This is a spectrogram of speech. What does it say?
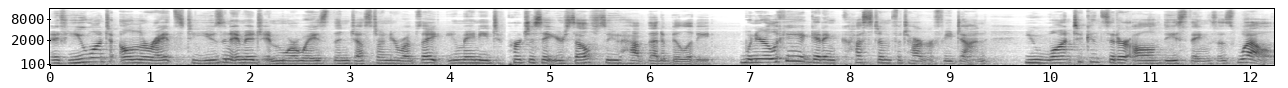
And if you want to own the rights to use an image in more ways than just on your website, you may need to purchase it yourself so you have that ability. When you're looking at getting custom photography done, you want to consider all of these things as well.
